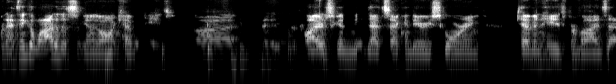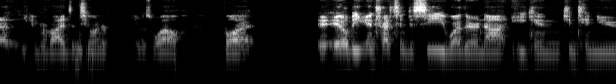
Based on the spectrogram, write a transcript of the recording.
and I think a lot of this is going to go on Kevin Hayes. Uh, the Flyers are going to need that secondary scoring. Kevin Hayes provides that. He provides a 200 team as well. But it, will be interesting to see whether or not he can continue,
